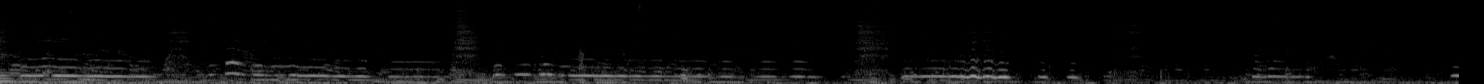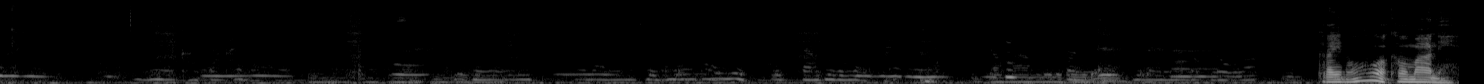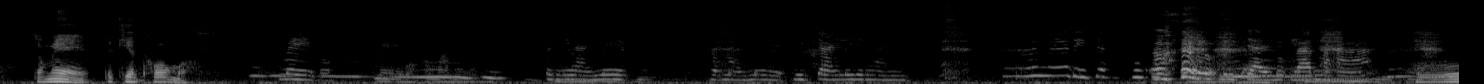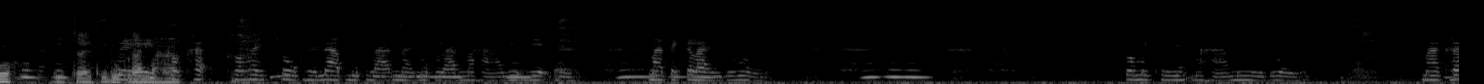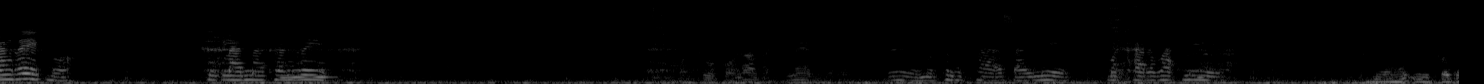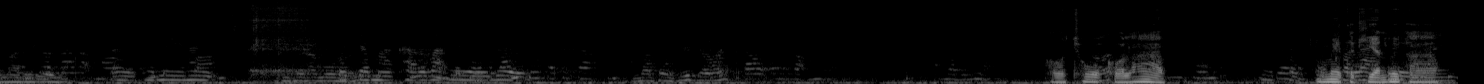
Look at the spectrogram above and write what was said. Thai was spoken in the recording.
ออใค รเนาะเข้ามานี่ เจ้าแม่ตะเคียนทองบอกแม่บอกแม่บอกเข้ามาแม่เป็นยังไงแม่ทำไมแม่ดีใจหรือยังไงแม่ดีใจเออลูกดีใจลูกหลานมาหาโอ้ดีใจที่ลูกหลานมาหาเขาค่ะเขาให้โชคให้ลาบลูกหลานหน่อยลูกหลานมาหาเยอะแยะเลยมาแต่ไกลด้วย ก็ไม่เคยมาหาแม่ด้วย มาครั้งแรกบอกลูกหลานมาครั้งแรก ขอโชว์ขอลาบแม่เออ มาพึ่งพาอาศัยแม่ มาคารวะแม่ แม่ให้อีกก็จะมาเรื่อยๆนะเออ ถ้าแม่ให้ ก็จะมาคารวะแม่เรื่อยขอโชคขอลาบๆขอโชคแม่ตะเคียนด้วยครับหมูปิ้งเลยห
